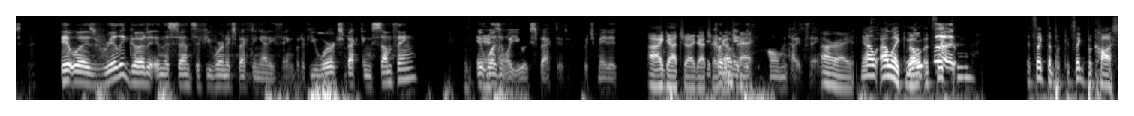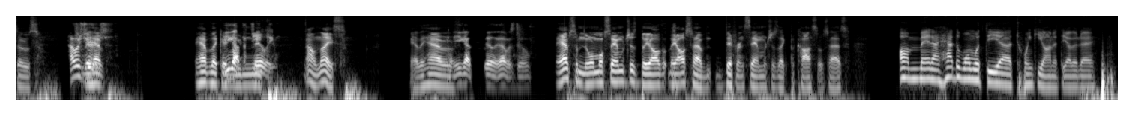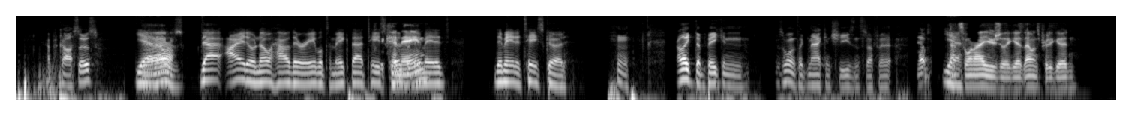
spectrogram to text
it was really good in the sense if you weren't expecting anything, but if you were expecting something, it Yeah. wasn't what you expected, which made it I gotcha. I gotcha. I could have gotcha. made it a home type thing. All right. Yeah, I, I like Well, melt. It's like the, it's like the it's like Picasso's. How was they have yours? They have like a you got the unique. Philly. Oh, nice. Yeah, they have Yeah, you got the Philly. That was dope. they have some normal sandwiches, but they all they also have different sandwiches like Picasso's has. Oh man, I had the one with the uh, Twinkie on it the other day. At Picasso's. Yeah, that was that. I don't know how they were able to make that taste good, but they made it. They made it taste good. Hmm. I like the bacon. There's one with like mac and cheese and stuff in it. Yep. Yeah, That's the one I usually get. That one's pretty good.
